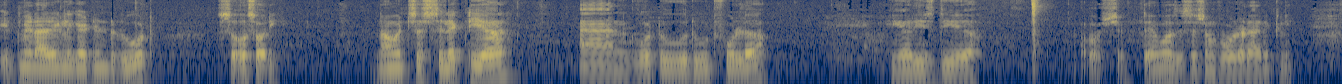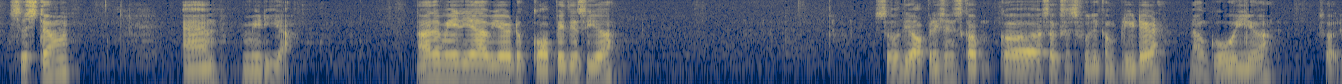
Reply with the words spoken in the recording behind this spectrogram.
it may directly get into root. So oh, sorry. Now it's just select here and go to root folder. Here is the uh, oh shit. There was a system folder directly. System and media now the media we have to copy this here. So the operation is successfully completed. Now go here. Sorry.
